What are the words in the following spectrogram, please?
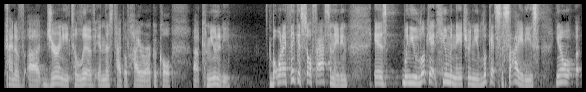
kind of uh, journey to live in this type of hierarchical uh, community. But what I think is so fascinating is when you look at human nature and you look at societies, you know, uh,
